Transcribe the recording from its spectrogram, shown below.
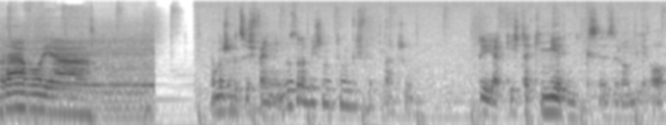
Brawo ja. A może by coś fajnego zrobić na tym wyświetlaczu? Ty jakiś taki miernik se zrobię, o.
